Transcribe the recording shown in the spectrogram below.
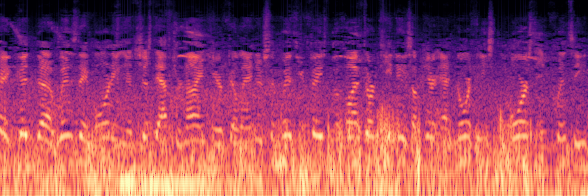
Okay, good uh, Wednesday morning. It's just after 9 here. Phil Anderson with you, Facebook Live 13 News. I'm here at Northeast Morris in Quincy,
